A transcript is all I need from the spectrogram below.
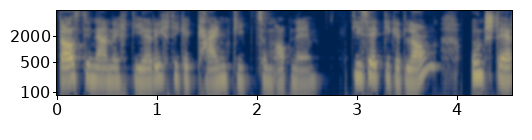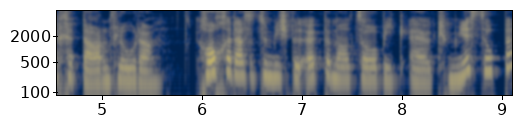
Das sind nämlich die richtigen Keimtipps zum Abnehmen. Die sättigen lang und stärken die Darmflora. Kochen also zum Beispiel etwa mal zu Abend äh, Gemüsesuppe.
